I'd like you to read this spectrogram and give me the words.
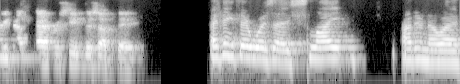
we have, have received this update. I think there was a slight, I don't know, a,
